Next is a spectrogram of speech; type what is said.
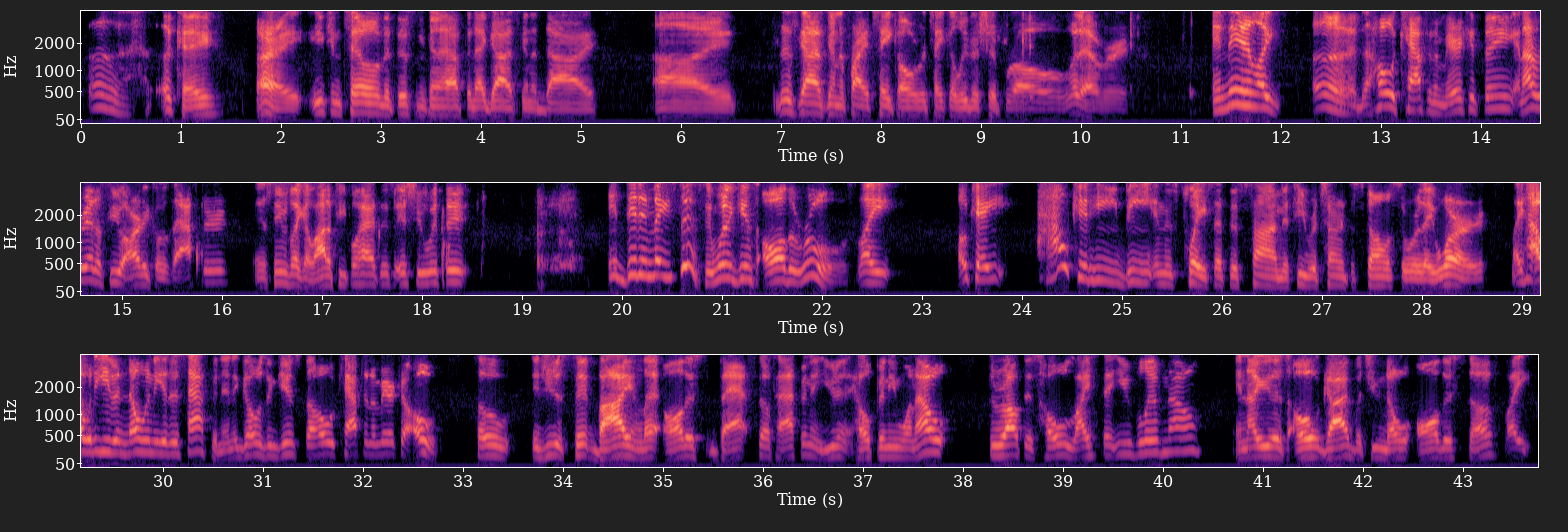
uh, okay, all right. You can tell that this is gonna happen. That guy's gonna die. Uh, this guy's gonna probably take over, take a leadership role, whatever. And then like, the whole Captain America thing. And I read a few articles after, and it seems like a lot of people had this issue with it it didn't make sense. It went against all the rules. Like, okay, how could he be in this place at this time if he returned to stones to where they were? Like, how would he even know any of this happened? And it goes against the whole Captain America oath. So, did you just sit by and let all this bad stuff happen and you didn't help anyone out throughout this whole life that you've lived now? and now you're this old guy, but you know all this stuff. Like,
